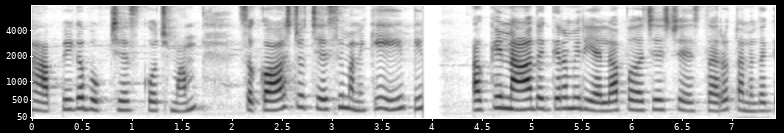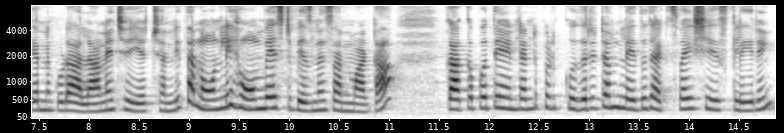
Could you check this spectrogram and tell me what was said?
హ్యాపీగా బుక్ చేసుకోవచ్చు మ్యామ్. సో కాస్ట్ వచ్చేసి మనకి ఓకే నా దగ్గర మీరు ఎలా పర్చేస్ చేస్తారో తన దగ్గర కూడా అలానే చేయొచ్చండి. తను ఓన్లీ హోమ్ బేస్డ్ బిజినెస్ అనమాట కాకపోతే ఏంటంటే ఇప్పుడు కుదరటం లేదు. That's why she is clearing.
